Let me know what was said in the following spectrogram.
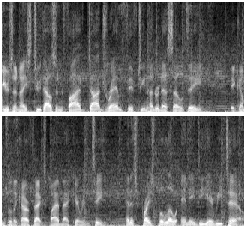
Here's a nice 2005 Dodge Ram 1500 SLT. It comes with a Carfax buyback guarantee and is priced below NADA retail.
